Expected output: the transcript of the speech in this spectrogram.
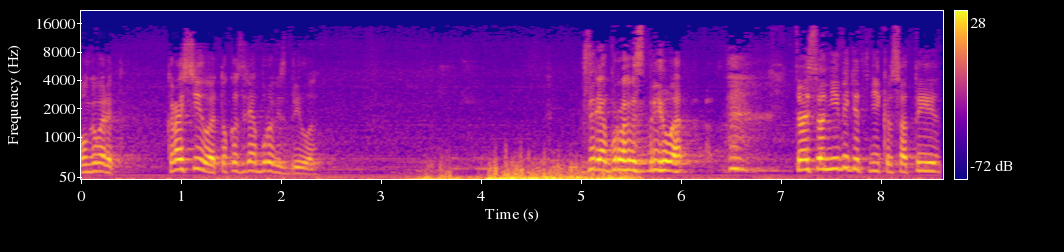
Он говорит, красивая, только зря брови сбрила. Зря брови сбрила. То есть он не видит в ней красоты,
